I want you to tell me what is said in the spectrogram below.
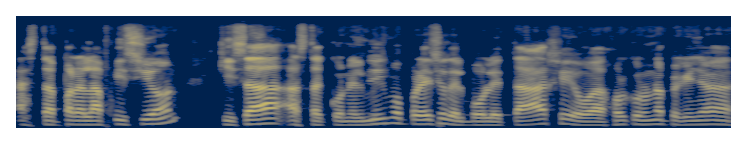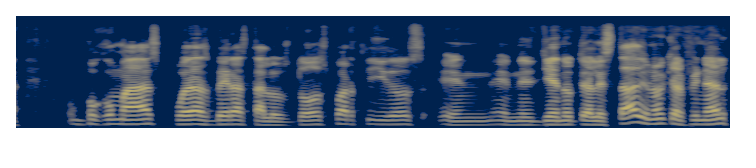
hasta para la afición quizá hasta con el mismo precio del boletaje o a lo mejor con una pequeña, un poco más, puedas ver hasta los dos partidos en, en yéndote al estadio, ¿no? Que al final,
